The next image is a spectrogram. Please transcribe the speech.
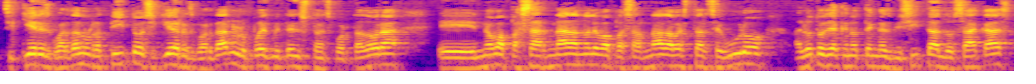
si quieres guardarlo un ratito, si quieres resguardarlo, lo puedes meter en su transportadora. Eh, no va a pasar nada, no le va a pasar nada, va a estar seguro. Al otro día que no tengas visitas, lo sacas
